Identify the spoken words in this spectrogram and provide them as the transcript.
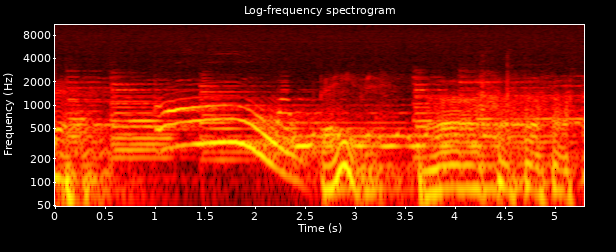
baby. Oh, baby. Uh,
